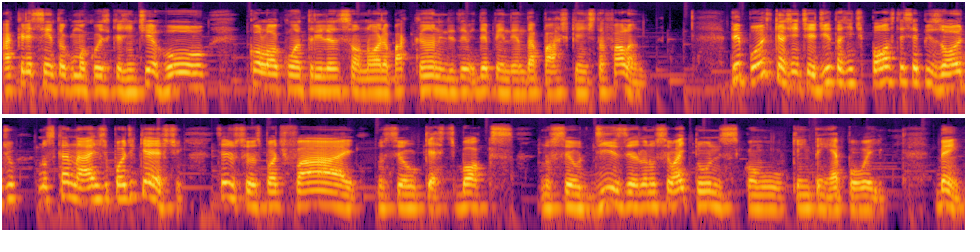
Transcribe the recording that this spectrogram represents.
acrescenta alguma coisa que a gente errou, coloca uma trilha sonora bacana, dependendo da parte que a gente está falando. Depois que a gente edita, a gente posta esse episódio nos canais de podcast, seja o seu Spotify, no seu Castbox, no seu Deezer ou no seu iTunes, como quem tem Apple aí. Bem,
